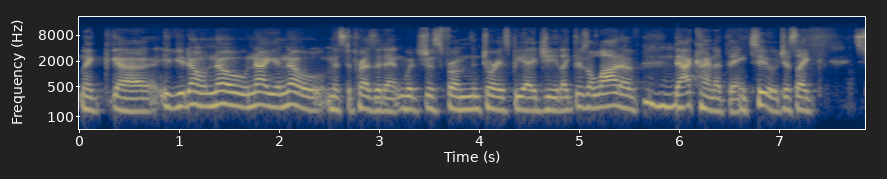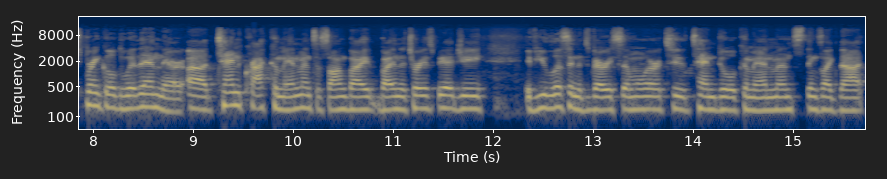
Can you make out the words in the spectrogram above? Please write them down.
Like, uh, if you don't know, now you know, Mr. President, which is from Notorious B.I.G. Like, there's a lot of mm-hmm. that kind of thing too. Just like sprinkled within there. Uh, Ten Crack Commandments, a song by by Notorious B.I.G. If you listen, it's very similar to Ten Duel Commandments, things like that.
